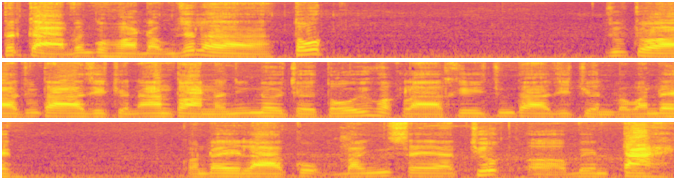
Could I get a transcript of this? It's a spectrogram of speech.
Tất cả vẫn còn hoạt động rất là tốt giúp cho chúng ta di chuyển an toàn ở những nơi trời tối hoặc là khi chúng ta di chuyển vào ban đêm. Còn đây là cụm bánh xe trước ở bên tài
